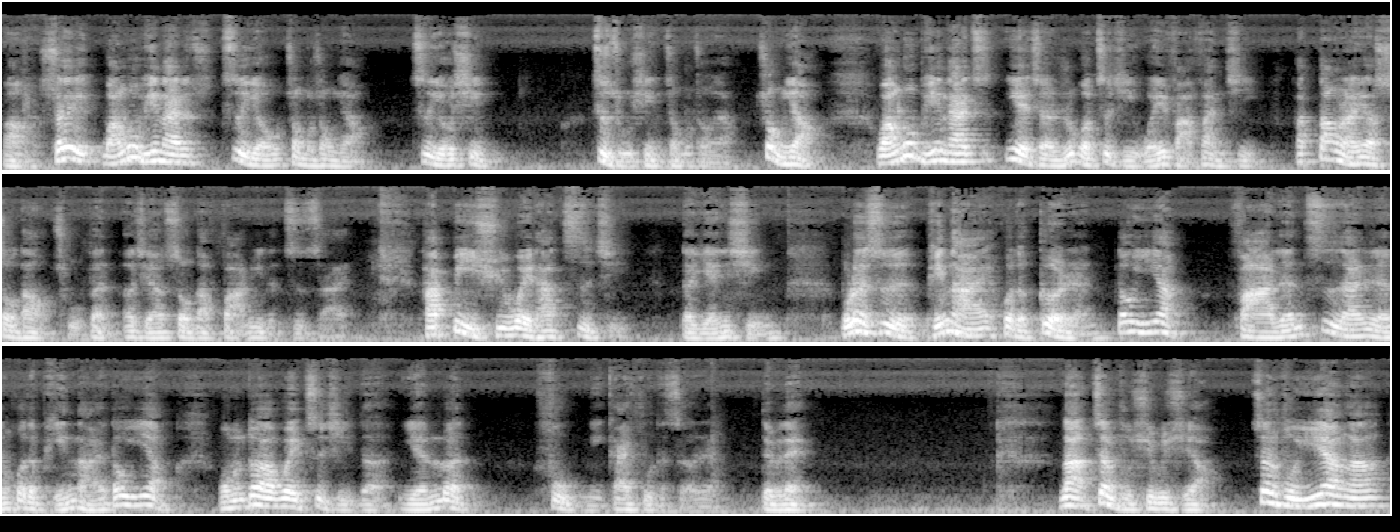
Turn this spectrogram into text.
啊，所以网络平台的自由重不重要？自由性、自主性重不重要？重要。网络平台业者如果自己违法犯纪，他当然要受到处分，而且要受到法律的制裁，他必须为他自己的言行，不论是平台或者个人都一样，法人、自然人或者平台都一样，我们都要为自己的言论。负你该负的责任，对不对？那政府需不需要？政府一样啊。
